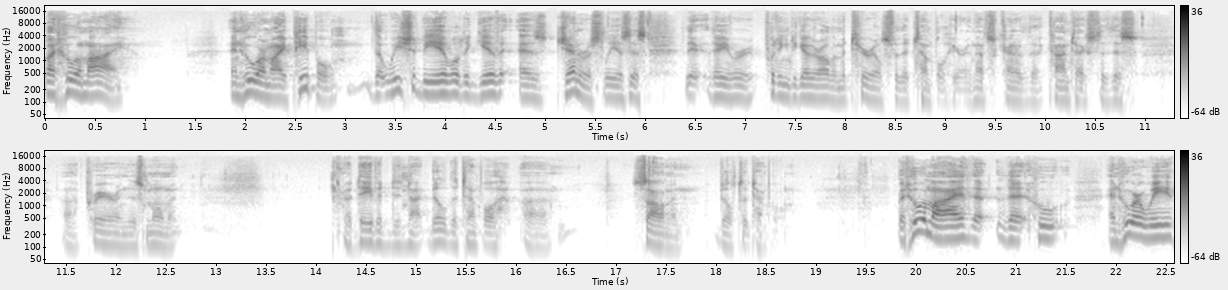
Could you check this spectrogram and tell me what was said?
But who am I? And who are my people that we should be able to give as generously as this? They, they were putting together all the materials for the temple here, and that's kind of the context of this uh, prayer in this moment. Uh, David did not build the temple, uh, Solomon built the temple. But who am I that, that who, and who are we,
